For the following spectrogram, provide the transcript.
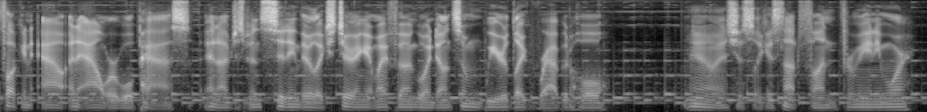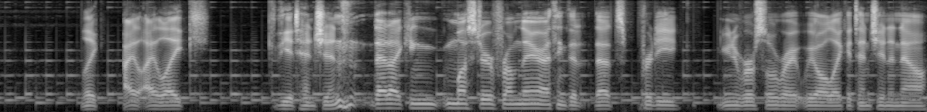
fucking out an hour will pass and I've just been sitting there like staring at my phone going down some weird like rabbit hole. You know, it's just like it's not fun for me anymore. Like I, I like the attention that I can muster from there. I think that that's pretty universal, right? We all like attention, and now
